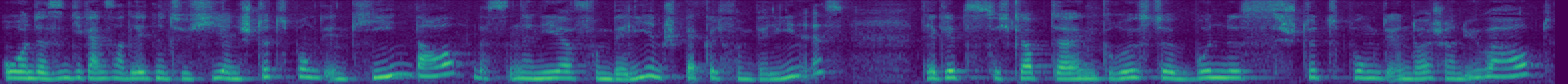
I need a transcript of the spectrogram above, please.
und da sind die ganzen Athleten natürlich hier in Stützpunkt in Kienbau, das in der Nähe von Berlin, im Speckel von Berlin ist. Da gibt es, ich glaube, der größte Bundesstützpunkt in Deutschland überhaupt.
